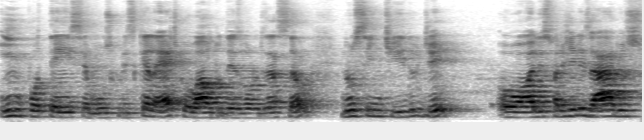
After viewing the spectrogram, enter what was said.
impotência músculo-esquelética ou autodesvalorização, no sentido de olhos fragilizados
